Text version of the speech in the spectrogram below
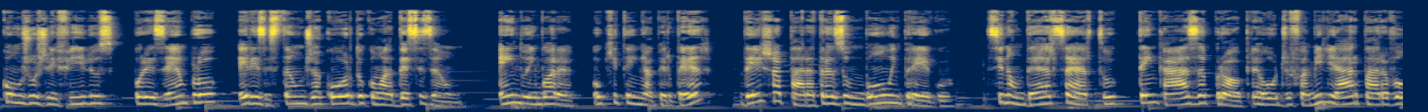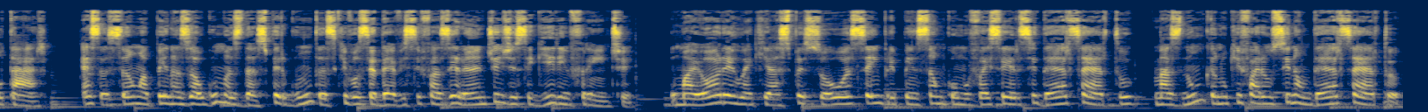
cônjuge e filhos, por exemplo, eles estão de acordo com a decisão. Indo embora, o que tem a perder? Deixa para trás um bom emprego, se não der certo, tem casa própria ou de familiar para voltar. Essas são apenas algumas das perguntas que você deve se fazer antes de seguir em frente. O maior erro é que as pessoas sempre pensam como vai ser se der certo, mas nunca no que farão se não der certo.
